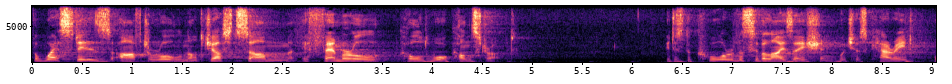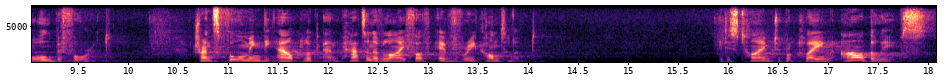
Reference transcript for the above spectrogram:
The West is, after all, not just some ephemeral Cold War construct. It is the core of a civilization which has carried all before it, transforming the outlook and pattern of life of every continent. It is time to proclaim our beliefs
